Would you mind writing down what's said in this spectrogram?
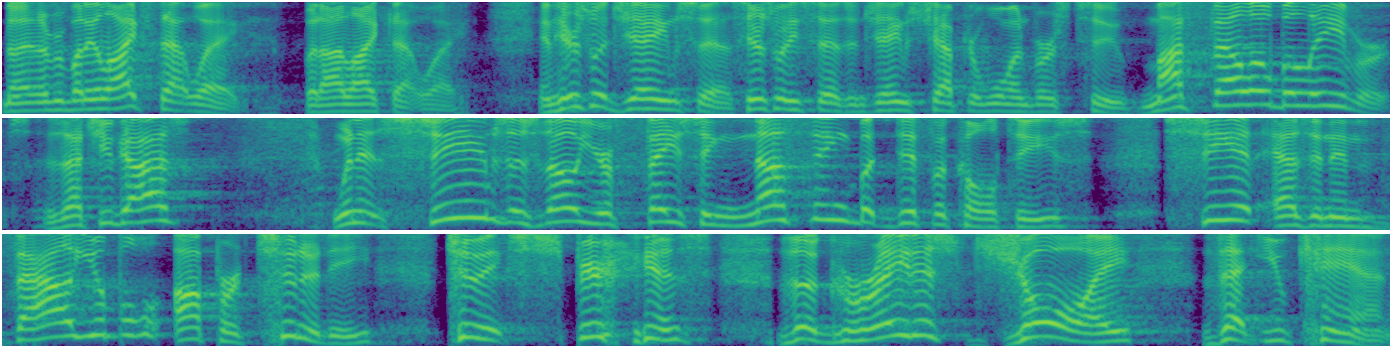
Not everybody likes that way, but I like that way. And here's what James says. Here's what he says in James chapter 1, verse 2. My fellow believers, is that you guys? When it seems as though you're facing nothing but difficulties, see it as an invaluable opportunity to experience the greatest joy that you can.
